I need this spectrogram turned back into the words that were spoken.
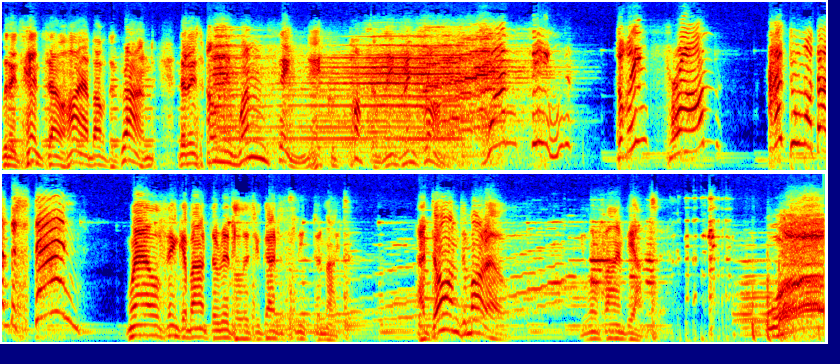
with its head so high above the ground, there is only one thing it could possibly drink Well, think about the riddle as you go to sleep tonight. At dawn tomorrow, you will find the answer. Whoa,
